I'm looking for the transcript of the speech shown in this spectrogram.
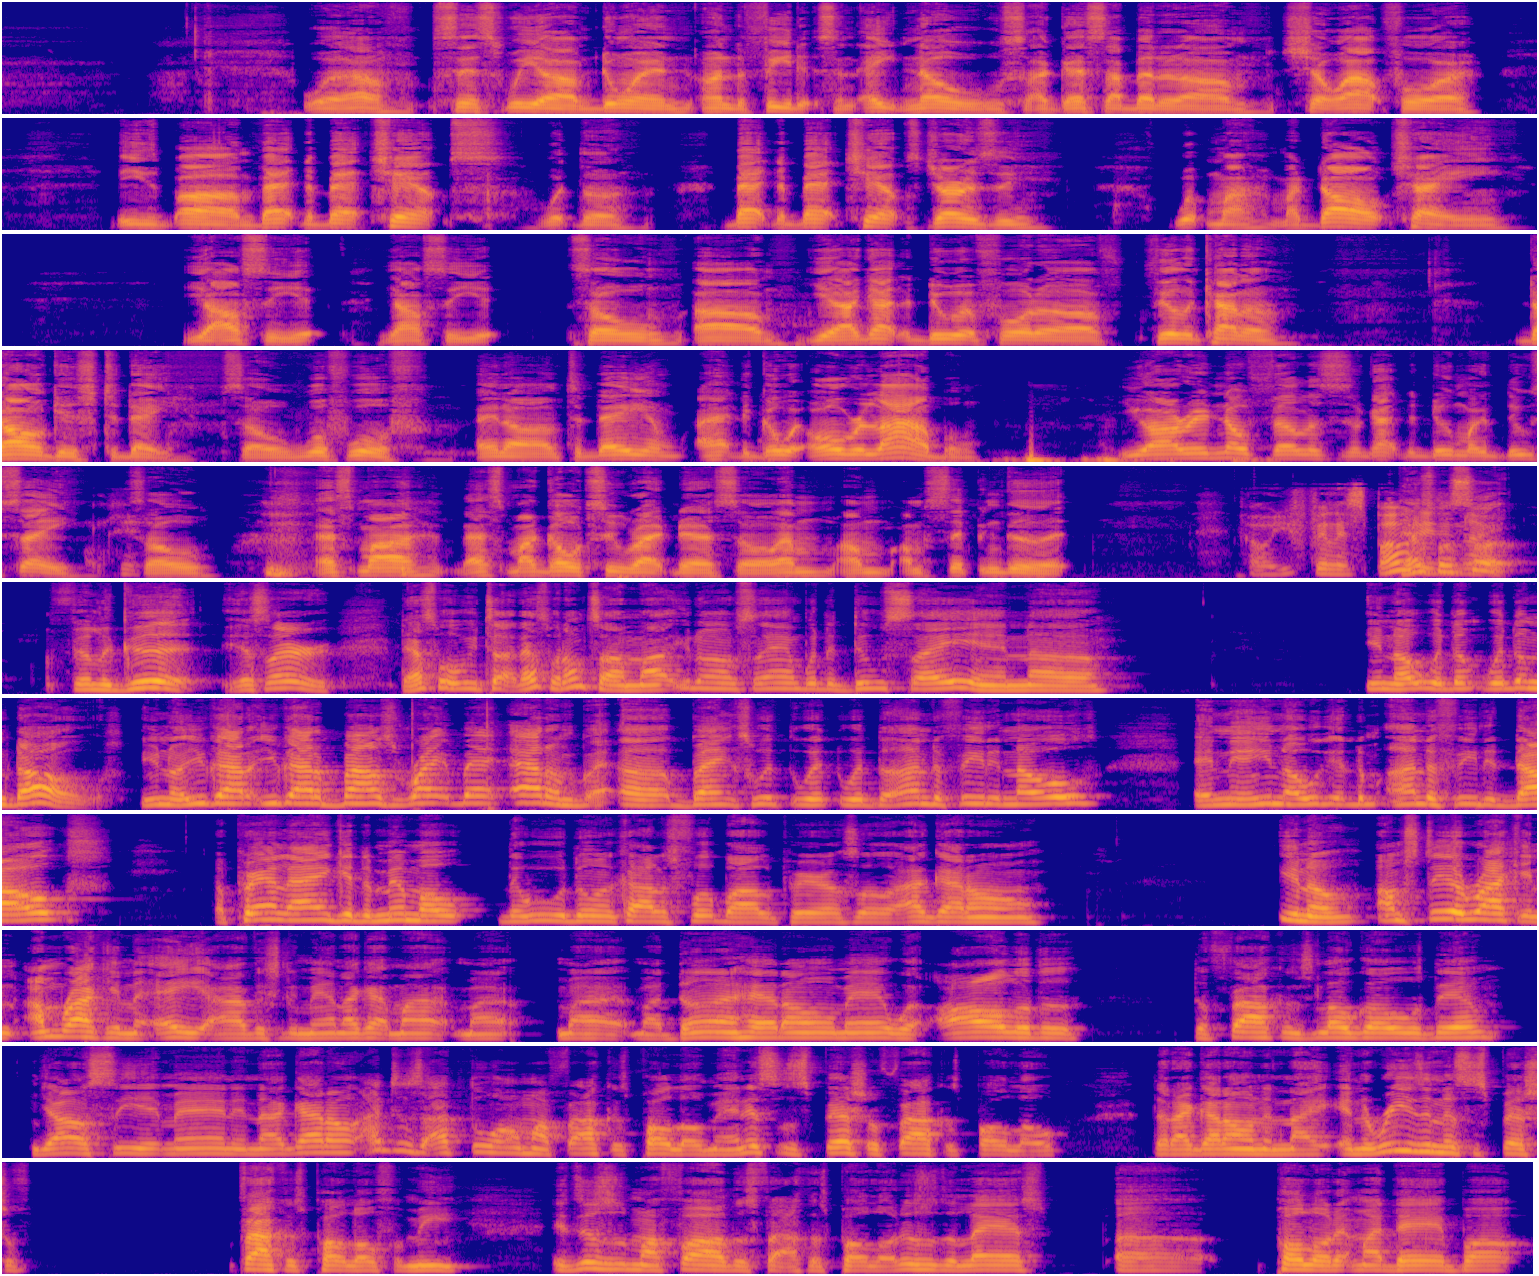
Well, since we um doing undefeateds and eight no's, I guess I better um show out for these um back to back champs with the back to back champs jersey with my my dog chain. Y'all see it. Y'all see it. So um yeah, I got to do it for the feeling kind of doggish today. So woof woof. And uh, today um, I had to go with all reliable. You already know, fellas. I got to do my D'Ussé. So that's my that's my go to right there. So I'm I'm I'm sipping good. Oh, you feeling sporty That's what's tonight? up. Feeling good, yes, sir. That's what we talk. That's what I'm talking about. You know what I'm saying with the D'Ussé and uh, you know with them with them dogs. You know you got you got to bounce right back at them, uh, Banks with with with the undefeated Noles, and then you know we get them undefeated dogs. Apparently, I ain't get the memo that we were doing college football apparel, so I got on. You know, I'm still rocking. I'm rocking the A, obviously, man. I got my my my my Dunn hat on, man, with all of the the Falcons logos there. y'all see it, man. And I got on. I just I threw on my Falcons polo, man. This is a special Falcons polo that I got on tonight, and the reason it's a special Falcons polo for me is this is my father's Falcons polo. This was the last uh, polo that my dad bought.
